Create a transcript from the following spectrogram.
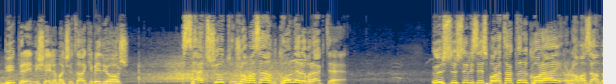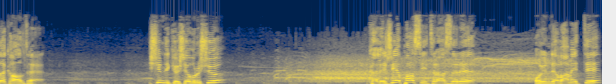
büyük bir endişeyle maçı takip ediyor. Sert şut Ramazan kornere bıraktı. Üst üste Rizespor atakları Koray Ramazan'da kaldı. Şimdi köşe vuruşu. Kaleciye pas itirazları. Oyun devam etti.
